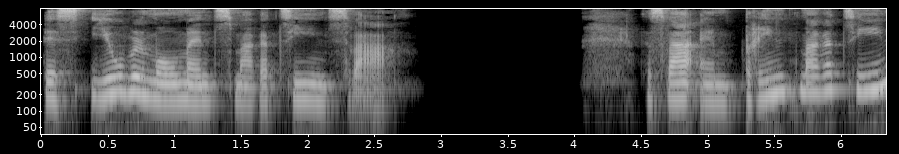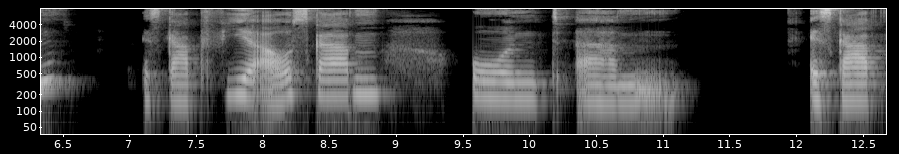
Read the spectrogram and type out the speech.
des Jubel Moments Magazins war. Das war ein Printmagazin. Es gab vier Ausgaben und ähm, es gab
